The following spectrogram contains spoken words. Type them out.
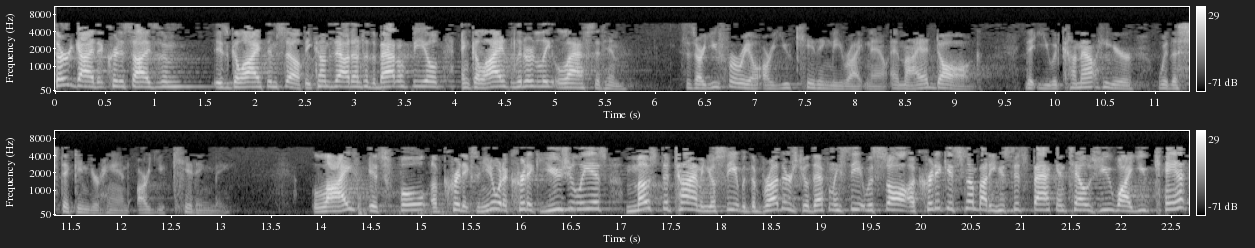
Third guy that criticizes him is Goliath himself. He comes out onto the battlefield, and Goliath literally laughs at him. He says, Are you for real? Are you kidding me right now? Am I a dog that you would come out here with a stick in your hand? Are you kidding me? Life is full of critics. And you know what a critic usually is? Most of the time, and you'll see it with the brothers, you'll definitely see it with Saul. A critic is somebody who sits back and tells you why you can't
